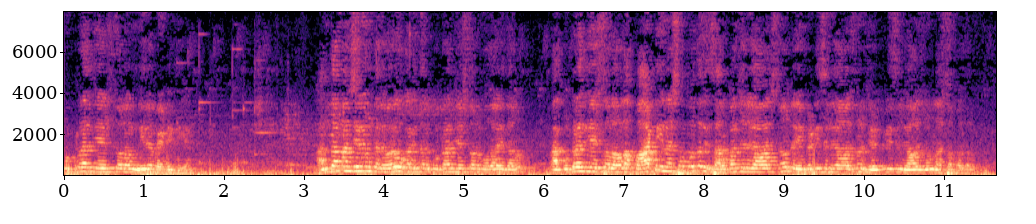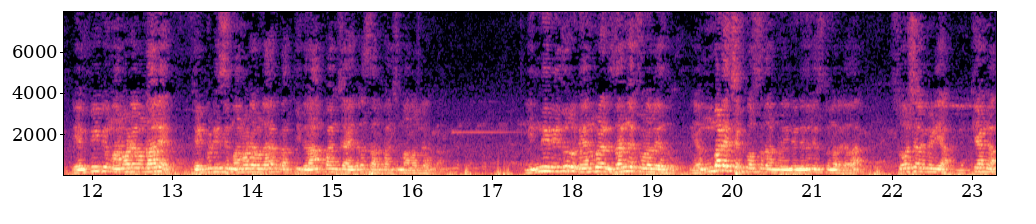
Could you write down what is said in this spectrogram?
కుట్రలు చేసుకోవాలని మీరే బయటికి తీయండి. అంత మంచిగానే ఉంటుంది. ఎవరో ఒకరిద్దరు కుట్రలు చేసుకోవడం మొదలవుతారు ఆ కుట్రలు చేసిన వల్ల పార్టీ నష్టపోతుంది. సర్పంచులు కావాల్సిన వాళ్ళు ఎంపీటీసీలు కావాల్సిన వాళ్ళు జెడ్పీటీసీలు కావాల్సిన వాళ్ళు నష్టపోతారు. ఎంపీపీ మనోడే ఉండాలి జెడ్పీటీసీ మనోడే ఉండాలి ప్రతి గ్రామ పంచాయతీలో సర్పంచ్ మనోడే ఉండాలి. ఇన్ని నిధులు నేను కూడా నిజంగా చూడలేదు. ఎంబడే చెక్ వస్తుంది ఇన్ని నిధులు ఇస్తున్నారు కదా. సోషల్ మీడియా ముఖ్యంగా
